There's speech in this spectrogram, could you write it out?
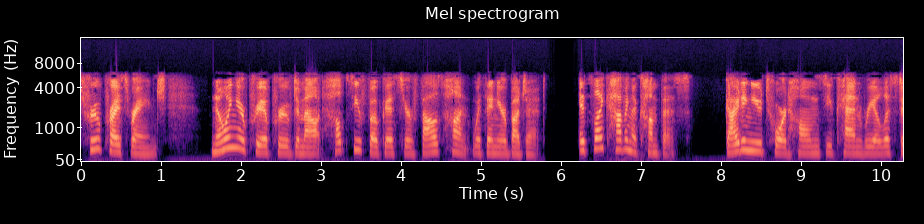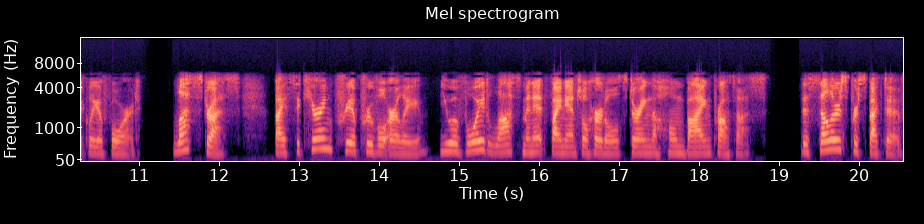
True price range. Knowing your pre-approved amount helps you focus your FOWS hunt within your budget. It's like having a compass, guiding you toward homes you can realistically afford. Less stress. By securing pre-approval early, you avoid last-minute financial hurdles during the home buying process. The seller's perspective,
